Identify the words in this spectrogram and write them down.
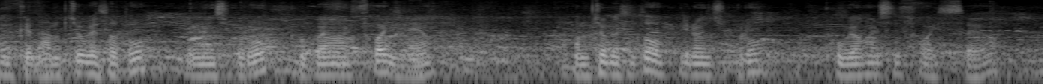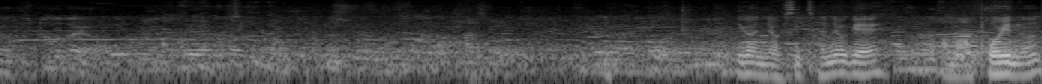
이렇게 남쪽에서도 이런 식으로 구경할 수가 있네요. 남쪽에서도 이런 식으로 구경하실 수가 있어요. 이건 역시 저녁에 아마 보이는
